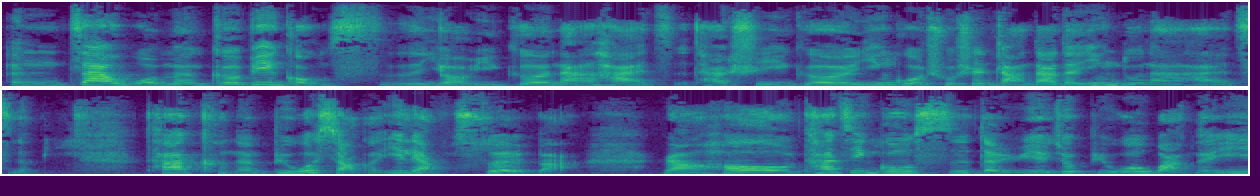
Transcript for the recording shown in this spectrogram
嗯，在我们隔壁公司有一个男孩子，他是一个英国出生长大的印度男孩子，他可能比我小个一两岁吧。然后他进公司等于也就比我晚个一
